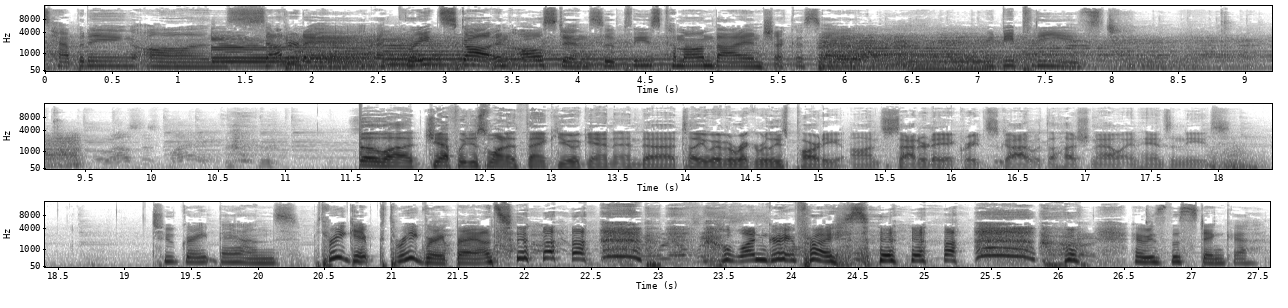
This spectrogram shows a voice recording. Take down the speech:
happening on Saturday at Great Scott in Allston. So please come on by and check us out. We'd be pleased. So, uh, Jeff, we just want to thank you again and uh, tell you we have a record release party on Saturday at Great Scott with the Hush Now and Hands and Knees. Two great bands, three ga- three great bands, one great price. Who's the stinker?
